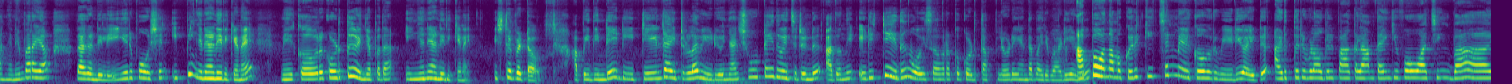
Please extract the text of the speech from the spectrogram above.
അങ്ങനെയും പറയാം. ദാ കണ്ടില്ലേ ഈ ഒരു പോർഷൻ ഇപ്പം ഇങ്ങനെയാണ് ഇരിക്കണേ. മേക്ക് ഓവർ കൊടുത്തു കഴിഞ്ഞപ്പോൾ ദാ ഇങ്ങനെയാണ് ഇരിക്കണേ. ഇഷ്ടപ്പെട്ടോ? അപ്പോൾ ഇതിന്റെ ഡീറ്റെയിൽഡ് ആയിട്ടുള്ള വീഡിയോ ഞാൻ ഷൂട്ട് ചെയ്ത് വെച്ചിട്ടുണ്ട്. അതൊന്ന് എഡിറ്റ് ചെയ്ത് വോയിസ് ഓവറൊക്കെ കൊടുത്ത് അപ്ലോഡ് ചെയ്യേണ്ട പരിപാടിയാണ് അപ്പോൾ നമുക്കൊരു കിച്ചൺ മേക്ക് ഓവർ വീഡിയോ ആയിട്ട് അടുത്തൊരു വ്ളോഗിൽ പാകലാം താങ്ക് ഫോർ വാച്ചിങ് ബൈ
